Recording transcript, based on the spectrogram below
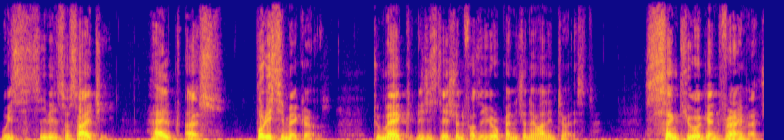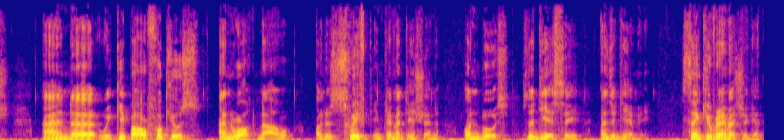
with civil society helped us, policymakers, to make legislation for the European general interest. Thank you again very much and uh, we keep our focus and work now on a swift implementation on both the DSA and the DMA. Thank you very much again.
